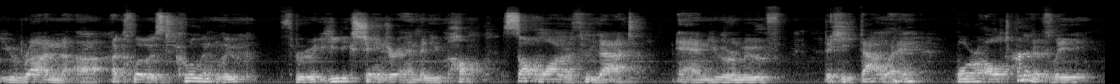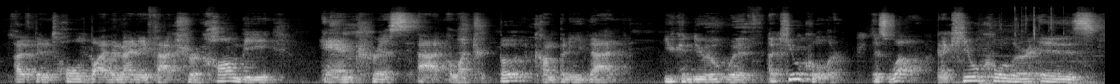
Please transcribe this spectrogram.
you run uh, a closed coolant loop through a heat exchanger and then you pump salt water through that and you remove the heat that way. Or alternatively, I've been told by the manufacturer Combi and Chris at Electric Boat Company that you can do it with a keel cooler as well. And a keel cooler is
